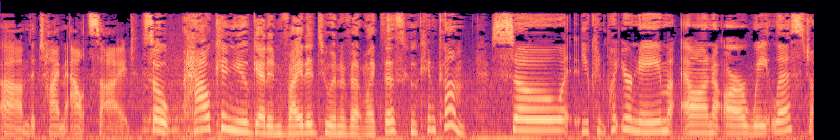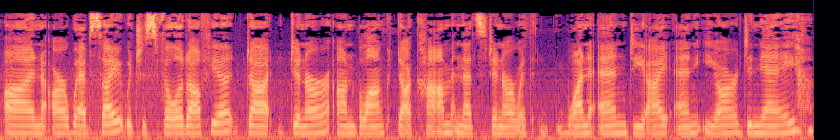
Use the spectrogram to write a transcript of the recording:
um, the time outside. So, how can you get invited to an event like this? Who can come? So, you can put your name on our wait list on our website, which is and that's dinner with one N, D I N E R, diner.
